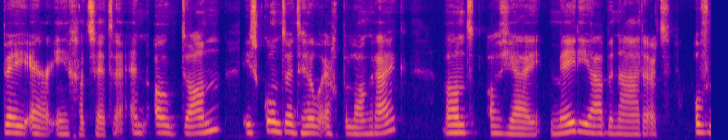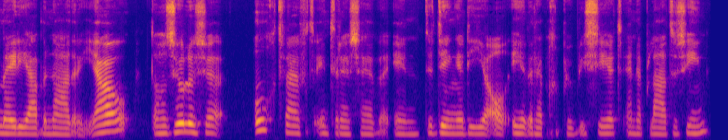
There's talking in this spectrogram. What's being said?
PR in gaat zetten. En ook dan is content heel erg belangrijk. Want als jij media benadert of media benaderen jou, dan zullen ze ongetwijfeld interesse hebben in de dingen die je al eerder hebt gepubliceerd en hebt laten zien,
